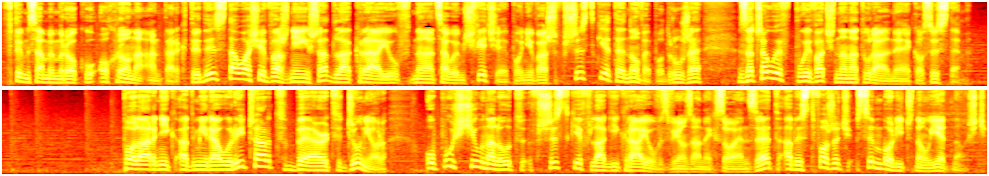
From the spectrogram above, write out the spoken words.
W tym samym roku ochrona Antarktydy stała się ważniejsza dla krajów na całym świecie, ponieważ wszystkie te nowe podróże zaczęły wpływać na naturalny ekosystem. Polarnik admirał Richard Baird Jr. upuścił na lód wszystkie flagi krajów związanych z ONZ, aby stworzyć symboliczną jedność.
